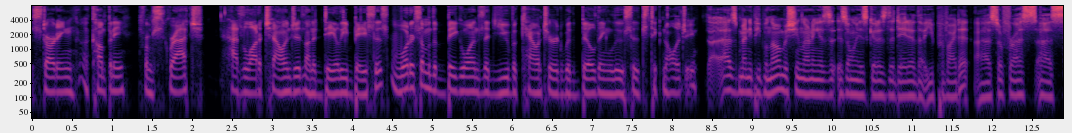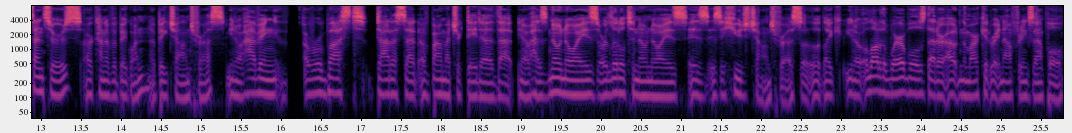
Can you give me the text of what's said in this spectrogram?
starting a company from scratch has a lot of challenges on a daily basis. What are some of the big ones that you've encountered with building Lucid's technology? As many people know, machine learning is, is only as good as the data that you provide it. Uh, so for us, uh, sensors are kind of a big one, a big challenge for us. You know, having a robust data set of biometric data that you know has no noise or little to no noise is is a huge challenge for us. So like you know a lot of the wearables that are out in the market right now, for example,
